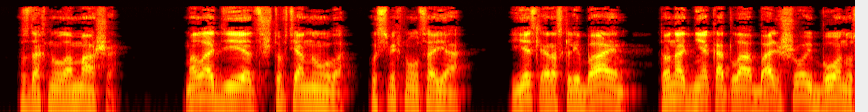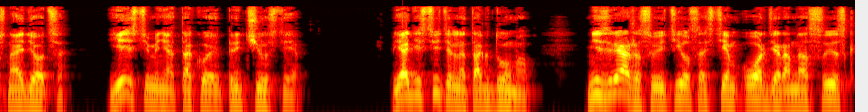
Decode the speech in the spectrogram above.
— вздохнула Маша. «Молодец, что втянула», — усмехнулся я. «Если расхлебаем, то на дне котла большой бонус найдется. Есть у меня такое предчувствие. Я действительно так думал. Не зря же суетился с тем ордером на сыск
